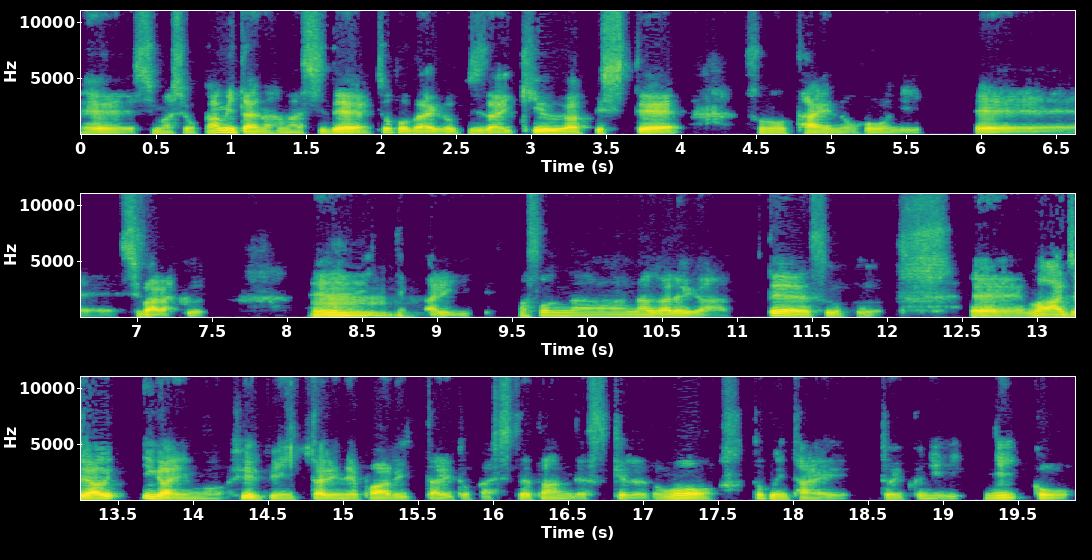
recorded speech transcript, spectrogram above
えーしましょうかみたいな話でちょっと大学時代休学してそのタイの方に、えーしばらく、えーうん。行ってたり、まあ、そんな流れがあってすごく、えーまあ、アジア以外にもフィリピン行ったりネパール行ったりとかしてたんですけれども特にタイという国にこ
